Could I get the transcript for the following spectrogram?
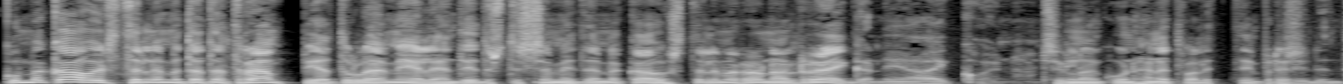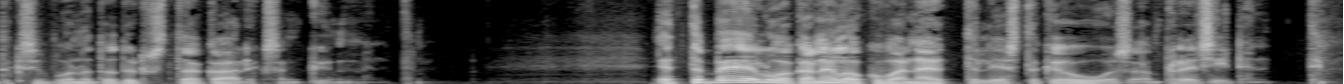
Kun me kauhistelemme tätä Trumpia, tulee mieleen tietysti se, miten me kauhistelemme Ronald Reagania aikoinaan, silloin kun hänet valittiin presidentiksi vuonna 1980. Että B-luokan elokuvanäyttelijästäkö USA-presidentti.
